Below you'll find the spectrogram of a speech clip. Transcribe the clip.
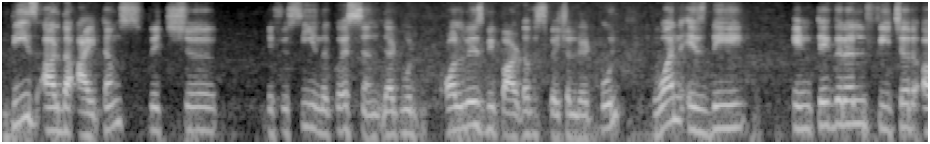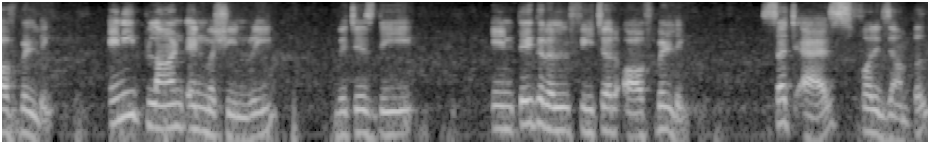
these are the items which uh, if you see in the question that would always be part of a special rate pool. One is the integral feature of building. Any plant and machinery, which is the integral feature of building, such as, for example,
